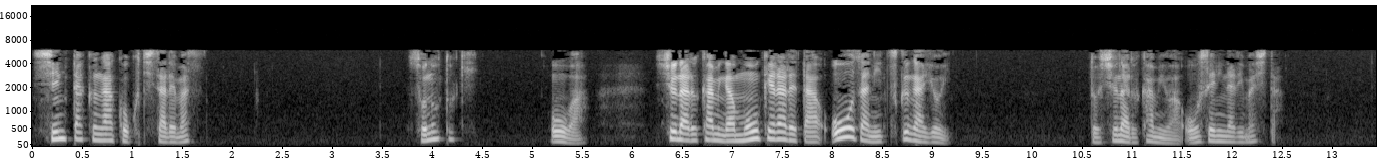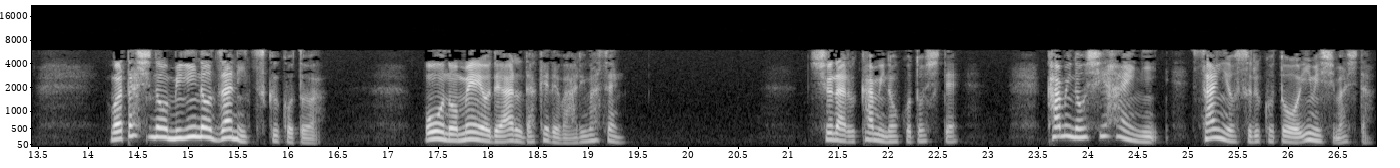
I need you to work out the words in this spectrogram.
信託が告知されます。その時、王は、主なる神が設けられた王座につくがよい。と主なる神は仰せになりました。私の右の座につくことは、王の名誉であるだけではありません。主なる神の子として、神の支配に参与することを意味しました。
